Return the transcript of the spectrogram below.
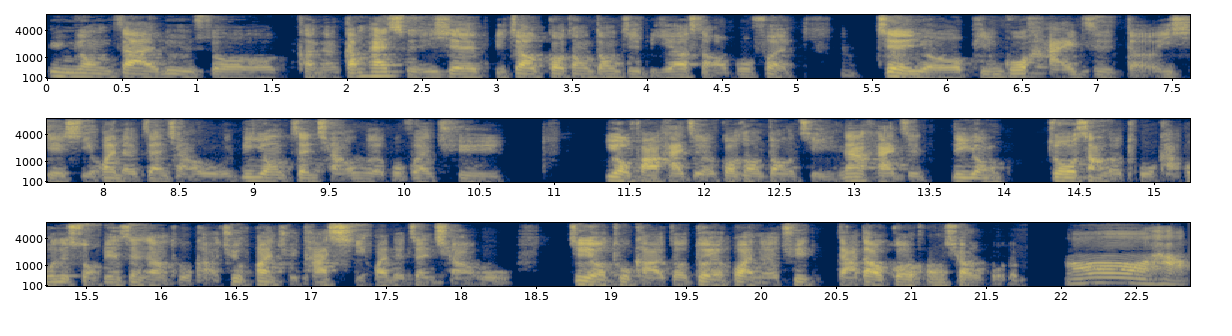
运用在，例如说，可能刚开始一些比较沟通动机比较少的部分，借由评估孩子的一些喜欢的增强物，利用增强物的部分去诱发孩子的沟通动机。那孩子利用桌上的图卡或者手边身上的图卡去换取他喜欢的增强物，借由图卡的兑换呢，去达到沟通效果的。哦，好，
